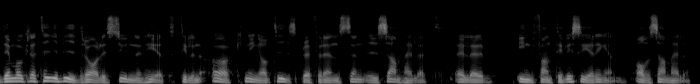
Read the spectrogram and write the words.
Demokrati bidrar i synnerhet till en ökning av tidspreferensen i samhället, eller infantiliseringen av samhället.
